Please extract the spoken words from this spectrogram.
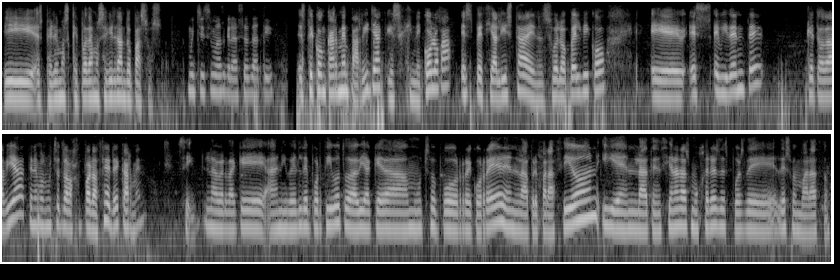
y esperemos que podamos seguir dando pasos. Muchísimas gracias a ti. Estoy con Carmen Parrilla, que es ginecóloga, especialista en suelo pélvico. Eh, es evidente que todavía tenemos mucho trabajo por hacer, ¿eh, Carmen? Sí, la verdad que a nivel deportivo todavía queda mucho por recorrer en la preparación y en la atención a las mujeres después de, de su embarazo.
